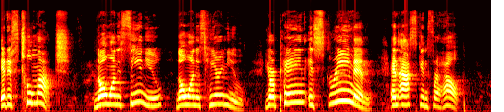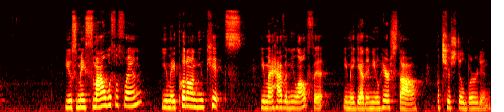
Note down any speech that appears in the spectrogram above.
It is too much. No one is seeing you, no one is hearing you. Your pain is screaming and asking for help. You may smile with a friend, you may put on new kits, you might have a new outfit, you may get a new hairstyle, but you're still burdened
